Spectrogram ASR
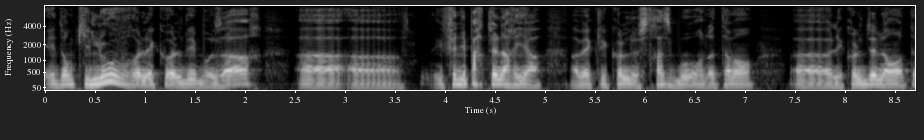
Et donc il ouvre l'école des beaux-arts il fait des partenariats avec l'école de Strasbourg notamment, euh, l'école de Nantes,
